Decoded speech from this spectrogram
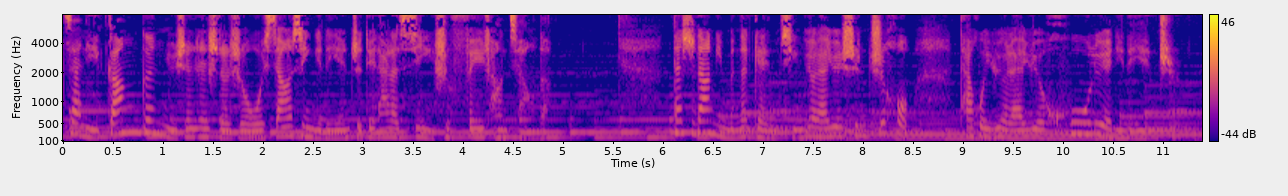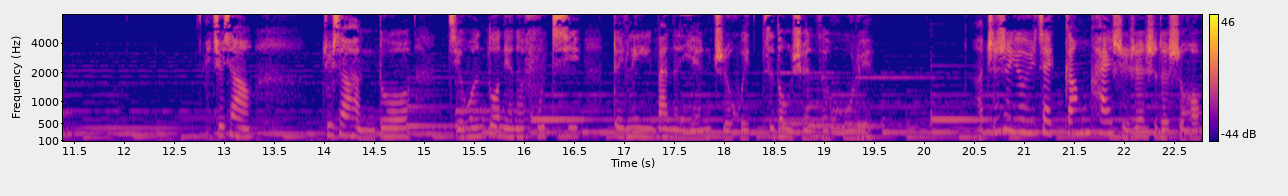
在你刚跟女生认识的时候，我相信你的颜值对她的吸引是非常强的。但是当你们的感情越来越深之后，她会越来越忽略你的颜值。就像，就像很多结婚多年的夫妻对另一半的颜值会自动选择忽略，啊，这是由于在刚开始认识的时候，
